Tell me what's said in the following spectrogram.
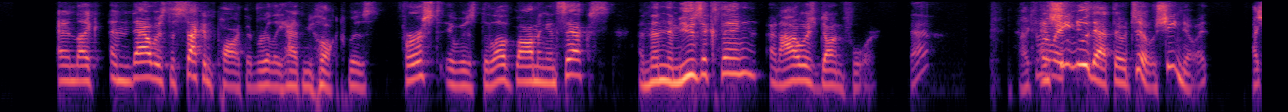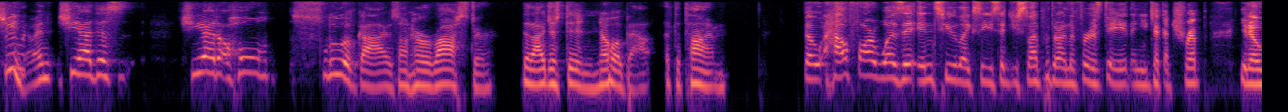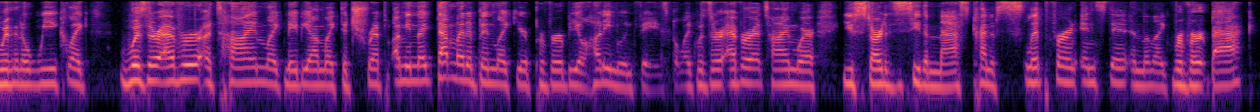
And like, and that was the second part that really had me hooked. Was first it was the love bombing and sex, and then the music thing, and I was done for. Yeah, I can And relate. she knew that though too. She knew it. I She knew, and she had this. She had a whole slew of guys on her roster that I just didn't know about at the time. So how far was it into like so you said you slept with her on the first date and you took a trip, you know, within a week like was there ever a time like maybe on like the trip I mean like that might have been like your proverbial honeymoon phase but like was there ever a time where you started to see the mask kind of slip for an instant and then like revert back?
